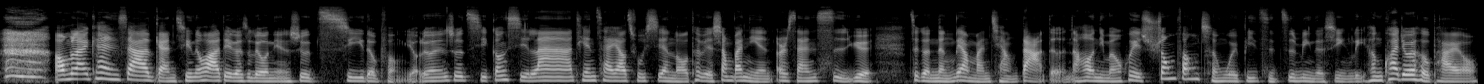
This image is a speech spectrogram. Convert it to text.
好，我们来看一下感情的话，第二个是流年数七的朋友，流年数七，恭喜啦，天才要出现喽！特别上半年二三四月，这个能量蛮强大的，然后你们会双方成为彼此致命的吸引力，很快就会合拍哦。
